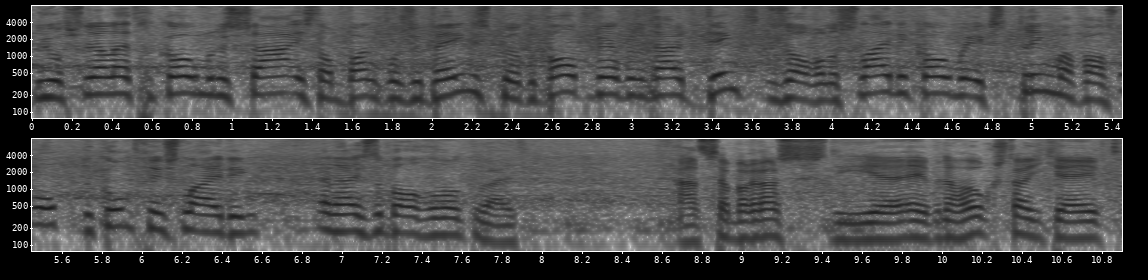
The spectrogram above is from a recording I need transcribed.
Nu op snelheid gekomen. De Sa is dan bang voor zijn benen. Speelt de bal te eruit. Denkt er zal wel een sliding komen. Ik spring maar vast op. Er komt geen sliding. En hij is de bal gewoon kwijt. Aan Samaras die even een hoogstandje heeft.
